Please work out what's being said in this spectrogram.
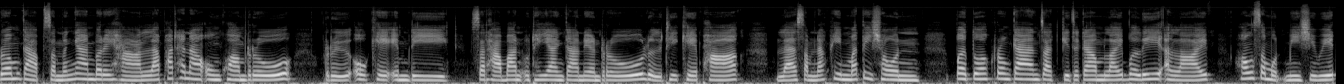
ร่วมกับสำนักงงานบริหารและพัฒนาองค์ความรู้ หรือ OKMD สถาบันอุทยานการเรียนรู้ หรือ TK Park และสำนักพิมพ์มติชน เปิดตัวโครงการจัดกิจกรรม Library Alive ห้องสมุดมีชีวิต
